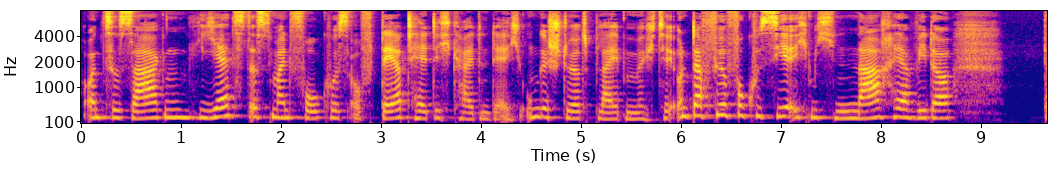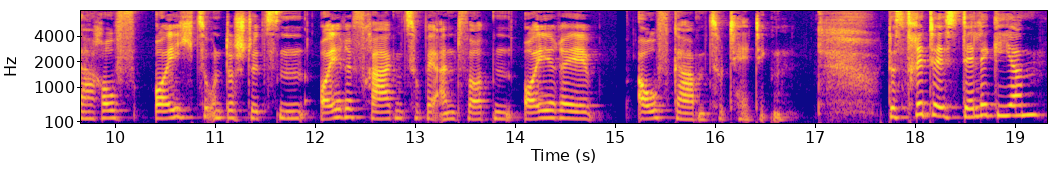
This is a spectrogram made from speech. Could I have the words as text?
und zu sagen, jetzt ist mein Fokus auf der Tätigkeit, in der ich ungestört bleiben möchte. Und dafür fokussiere ich mich nachher wieder darauf, euch zu unterstützen, eure Fragen zu beantworten, eure Aufgaben zu tätigen. Das dritte ist Delegieren.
